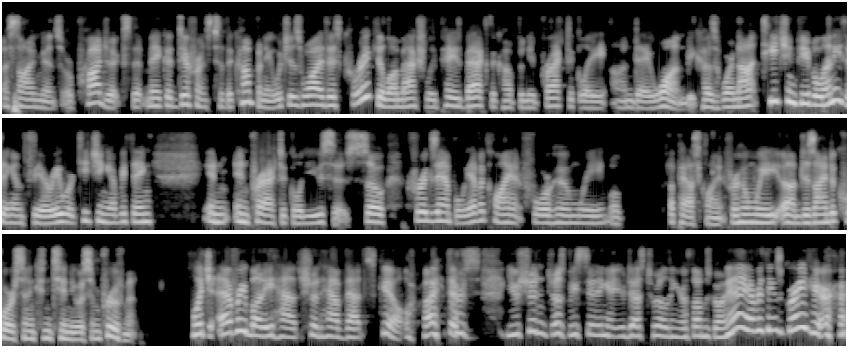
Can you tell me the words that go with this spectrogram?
assignments or projects that make a difference to the company, which is why this curriculum actually pays back the company practically on day one because we're not teaching people anything in theory, we're teaching everything in, in practical uses. So, for example, we have a client for whom we, well, a past client for whom we um, designed a course in continuous improvement which everybody should have that skill right? There's you shouldn't just be sitting at your desk twiddling your thumbs going hey everything's great here.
